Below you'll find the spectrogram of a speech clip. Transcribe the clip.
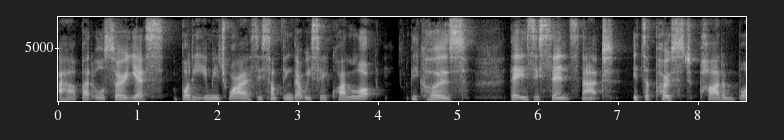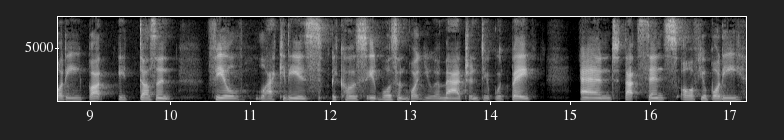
uh, but also, yes, body image wise is something that we see quite a lot because there is this sense that it's a postpartum body, but it doesn't feel like it is because it wasn't what you imagined it would be. And that sense of your body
